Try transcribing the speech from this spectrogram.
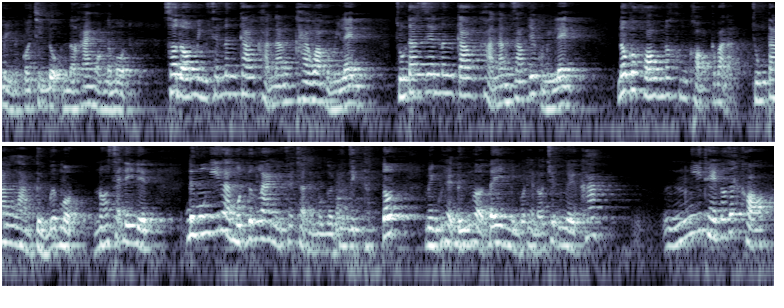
mình phải có trình độ N2 hoặc N1 sau đó mình sẽ nâng cao khả năng khai hoa của mình lên. Chúng ta sẽ nâng cao khả năng giao tiếp của mình lên. Nó có khó không? Nó không khó các bạn ạ. Chúng ta làm từng bước một nó sẽ đi đến. Đừng có nghĩ là một tương lai mình sẽ trở thành một người phiên dịch thật tốt. Mình có thể đứng ở đây mình có thể nói chuyện với người khác nghĩ thế nó rất khó.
